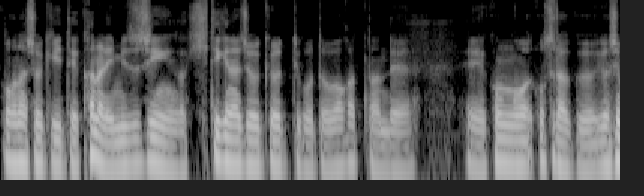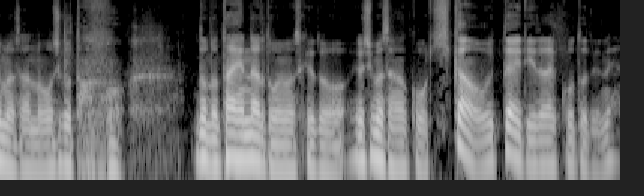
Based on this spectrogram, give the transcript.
お話を聞いて、かなり水資源が危機的な状況っていうことは分かったんで、えー、今後、おそらく吉村さんのお仕事もどんどん大変になると思いますけど、吉村さんがこう危機感を訴えていただくことでね、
